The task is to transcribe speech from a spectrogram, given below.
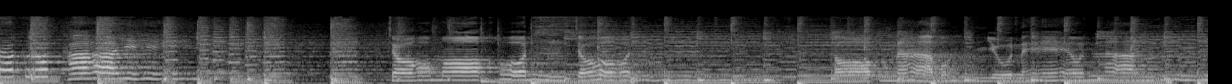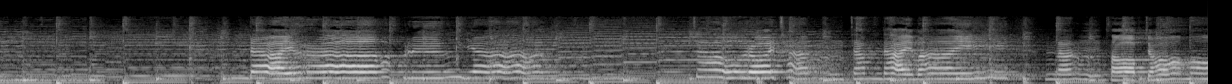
นักรบไทย จอมอคนจน ตอบหน้ามนอยู่แนวหลัง ได้รับหรือยัง เจ้ารอยช้ำจำได้ไหม นั่งตอบจอมอ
